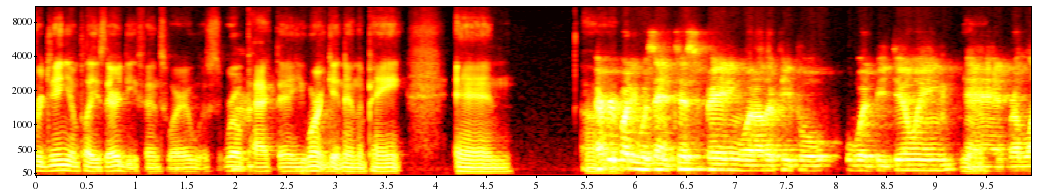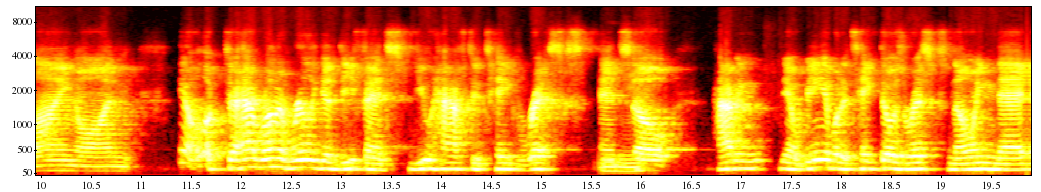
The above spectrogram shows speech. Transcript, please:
Virginia plays their defense, where it was real mm-hmm. packed in. You weren't getting in the paint. And um, everybody was anticipating what other people would be doing yeah. and relying on you know, look, to have run a really good defense, you have to take risks. And mm-hmm. so having you know being able to take those risks knowing that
